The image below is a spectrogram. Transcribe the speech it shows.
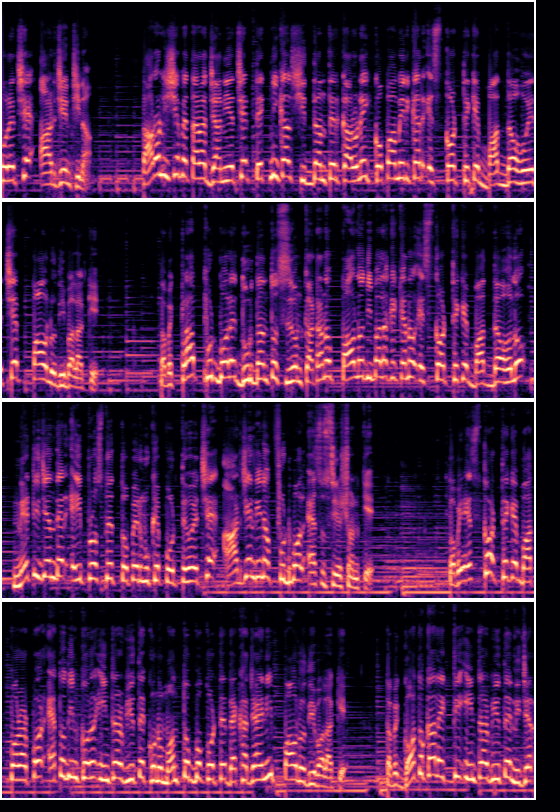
করেছে আর্জেন্টিনা। কারণ হিসেবে তারা জানিয়েছে, টেকনিক্যাল সিদ্ধান্তের কারণেই কোপা আমেরিকার স্কোয়াড থেকে বাদ দেওয়া হয়েছে পাওলো দিবালাকে। তবে ক্লাব ফুটবলে দুর্দান্ত সিজন কাটানো পাওলো দিবালাকে কেন স্কট থেকে বাদ দেওয়া হলো? নেটিজেনদের এই প্রশ্নের তোপের মুখে পড়তে হয়েছে আর্জেন্টিনা ফুটবল অ্যাসোসিয়েশনকে। তবে স্কট থেকে বাদ পড়ার পর এতদিন কোনো ইন্টারভিউতে কোনো মন্তব্য করতে দেখা যায়নি পাওলো দিবালাকে। তবে গতকাল একটি ইন্টারভিউতে নিজের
